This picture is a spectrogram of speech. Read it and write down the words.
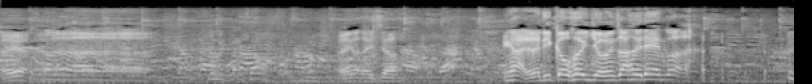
Đấy. Đấy, các thấy chưa? Anh Hải là đi câu hơi nhiều nên da hơi đen quá.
